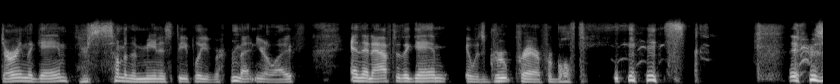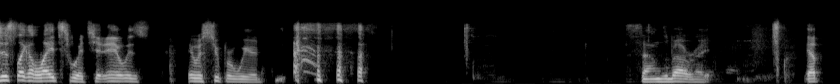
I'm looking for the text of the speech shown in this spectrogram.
during the game. They're some of the meanest people you've ever met in your life. And then after the game, it was group prayer for both teams. it was just like a light switch. It, it was it was super weird. Sounds about right. Yep.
